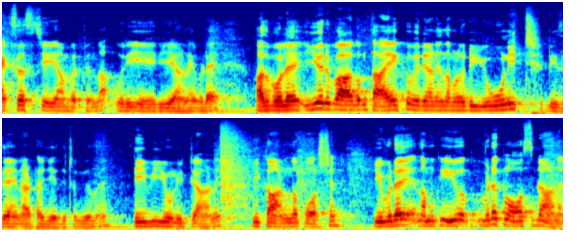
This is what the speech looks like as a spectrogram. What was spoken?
ആക്സസ് ചെയ്യാൻ പറ്റുന്ന ഒരു ഏരിയയാണ് ഇവിടെ. അതുപോലെ ഈ ഒരു ഭാഗം താഴേക്ക് വരികയാണെങ്കിൽ നമ്മളൊരു യൂണിറ്റ് ഡിസൈൻ ആട്ടോ ചെയ്തിട്ടിരിക്കുന്നത്. ടി വി യൂണിറ്റ് ആണ് ഈ കാണുന്ന പോർഷൻ ഇവിടെ നമുക്ക് ഈ ഇവിടെ ക്ലോസ്ഡ് ആണ്.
